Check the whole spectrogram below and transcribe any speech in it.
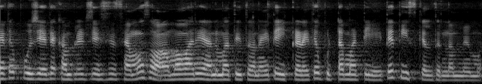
అయితే పూజ అయితే కంప్లీట్ చేసేసాము. సో అమ్మవారి అనుమతితోనైతే ఇక్కడైతే పుట్టమట్టి అయితే తీసుకెళ్తున్నాం మేము.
